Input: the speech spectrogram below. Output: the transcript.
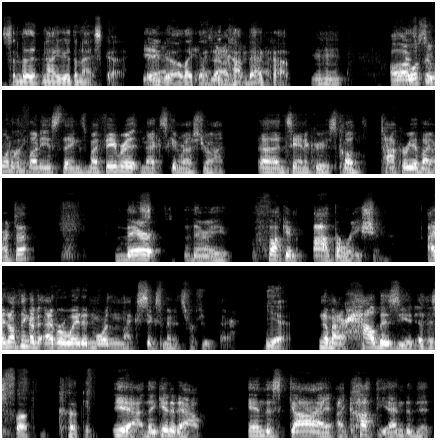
So now, you're the nice guy. There you go. I like that. Good exactly, cop, bad exactly. cop. hmm Although I will say one of the funniest things, my favorite Mexican restaurant uh, in Santa Cruz called Taqueria Vallarta. They're they're a fucking operation. I don't think I've ever waited more than like six minutes for food there, Yeah, no matter how busy it they're is. just fucking cooking. Yeah, they get it out. And this guy, I caught the end of it,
